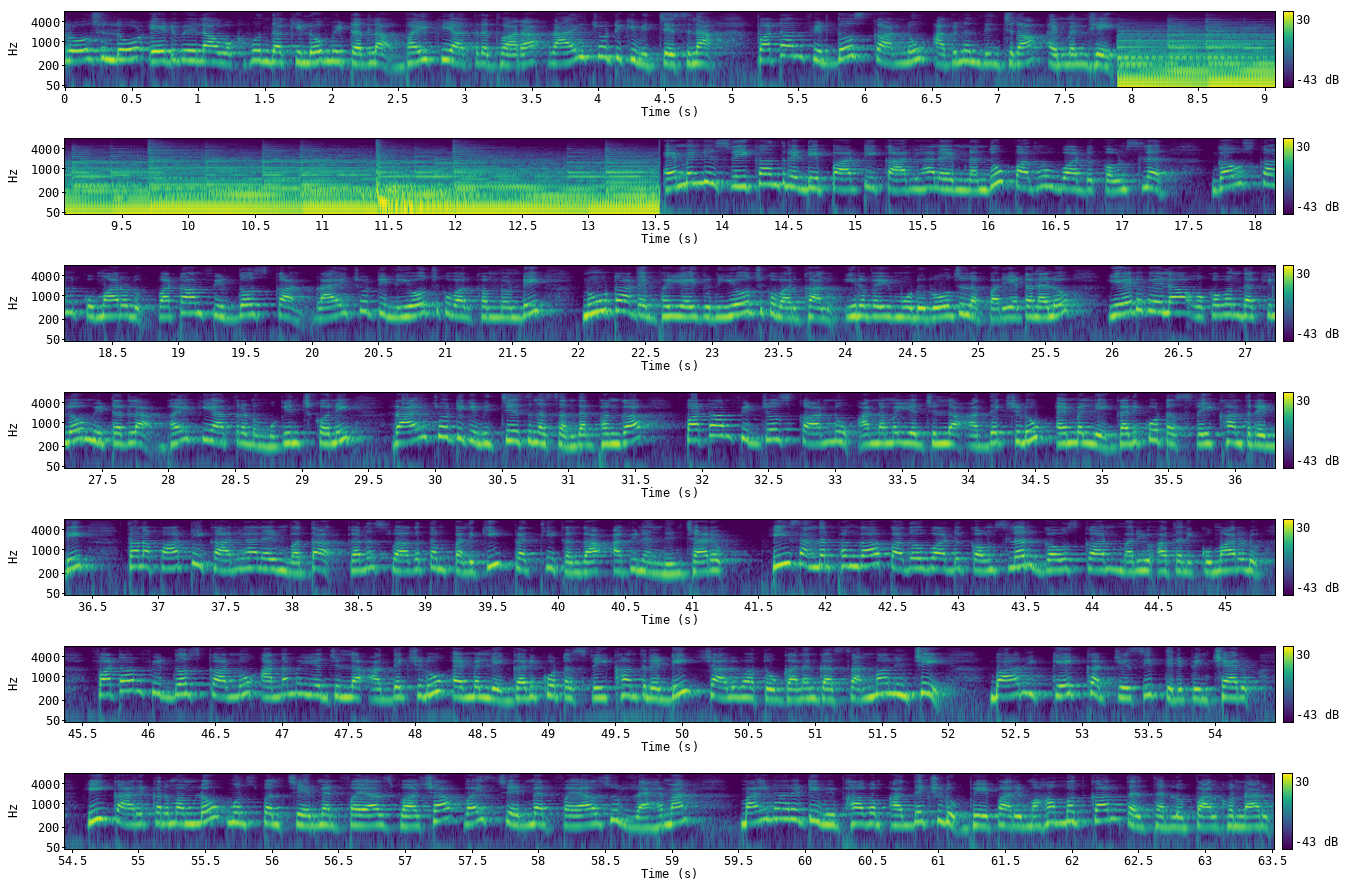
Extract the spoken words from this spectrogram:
మూడు రోజుల్లో ఏడు వేల ఒక వంద కిలోమీటర్ల బైక్ యాత్ర ద్వారా రాయచోటికి విచ్చేసిన పఠాన్ ఫిర్దోస్ ఖాన్ను అభినందించిన ఎమ్మెల్యే. శ్రీకాంత్ రెడ్డి పార్టీ కార్యాలయం నందు పదో వార్డు కౌన్సిలర్ గౌస్ ఖాన్ కుమారుడు పఠాన్ ఫిర్దోస్ ఖాన్ రాయచోటి నియోజకవర్గం నుండి నూట డెబ్బై ఐదు నియోజకవర్గాలు ఇరవై మూడు రోజుల పర్యటనలో ఏడు వేల ఒక వంద కిలోమీటర్ల బైక్ యాత్రను ముగించుకొని రాయచోటికి విచ్చేసిన సందర్భంగా పఠాన్ ఫిర్జోస్ ఖాన్ను అన్నమయ్య జిల్లా అధ్యక్షుడు ఎమ్మెల్యే గడికోట శ్రీకాంత్ రెడ్డి తన పార్టీ కార్యాలయం వద్ద ఘన స్వాగతం పలికి ప్రత్యేకంగా అభినందించారు. ఈ సందర్భంగా పదో వార్డు కౌన్సిలర్ గౌస్ ఖాన్ మరియు అతని కుమారుడు ఫటాన్ ఫిర్దోస్ ఖాన్ను అన్నమయ్య జిల్లా అధ్యక్షుడు ఎమ్మెల్యే గడికోట శ్రీకాంత్ రెడ్డి శాలువాతో ఘనంగా సన్మానించి భారీ కేక్ కట్ చేసి తినిపించారు. ఈ కార్యక్రమంలో municipal chairman Fayaz Basha vice chairman Fayazur Rehman minority విభాగం అధ్యక్షుడు బేపారి మహమ్మద్ ఖాన్ తదితరులు పాల్గొన్నారు.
